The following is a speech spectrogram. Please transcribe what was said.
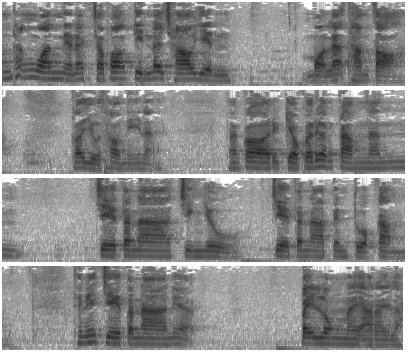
ำทั้งวันเนี่ยนะเฉพาะกินได้เช้าเย็น หมดแล้วทำต่อ ก็อยู่เท่านี้แหละทั้งก็เกี่ยวกับเรื่องกรรมนั้น เจตนาจริงอยู่ เจตนาเป็นตัวกรรม ทีนี้เจตนาเนี่ยไปลงในอะไรล่ะ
